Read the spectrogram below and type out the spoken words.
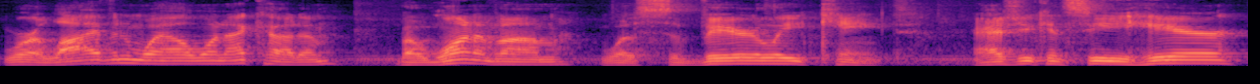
were alive and well when I cut them, but one of them was severely kinked. As you can see here,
